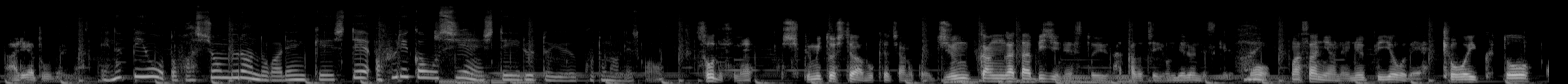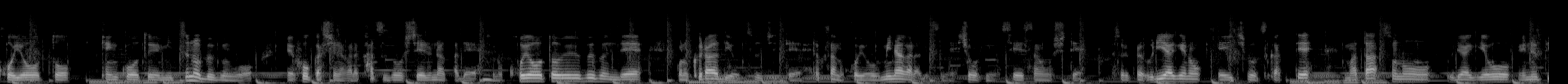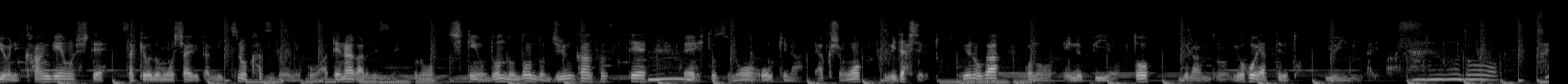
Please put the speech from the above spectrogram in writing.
ありがとうございます。NPO とファッションブランドが連携してアフリカを支援しているということなんですか？そうですね。仕組みとしては僕たちあのこれ循環型ビジネスという形で呼んでるんですけれども、はいまさにあの NPO で教育と雇用と健康という3つの部分をえーフォーカスしながら活動している中で、うん。その雇用という部分でこのクラウディを通じてたくさんの雇用を生みながらですね商品を生産をしてそれから売上のえー一部を使ってまたその売上を NPO に還元をして先ほど申し上げた3つの活動にこう当てながらですねこの資金をどんどんどんどん循環させてうん。えー一つの大きなアクションを生み出しているというのが、この NPO とブランドを両方やっているという意味になります。なるほど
